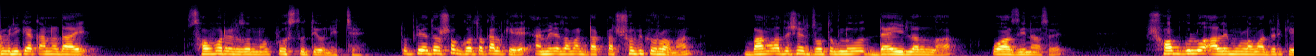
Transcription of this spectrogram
আমেরিকা, কানাডায় সফরের জন্য প্রস্তুতিও নিচ্ছে। তো প্রিয় দর্শক, গতকালকে আমার ডাক্তার শফিকুর রহমান, বাংলাদেশের যতগুলো দাইলাল্লাহ ওয়াজিন আছে সবগুলো আলেমুলামাদেরকে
